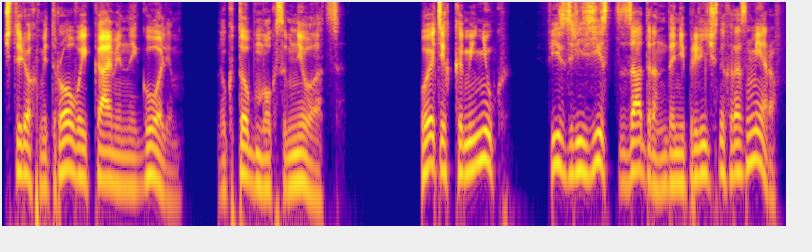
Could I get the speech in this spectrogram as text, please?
четырехметровый каменный голем. Ну кто бы мог сомневаться. У этих каменюк физрезист задран до неприличных размеров.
